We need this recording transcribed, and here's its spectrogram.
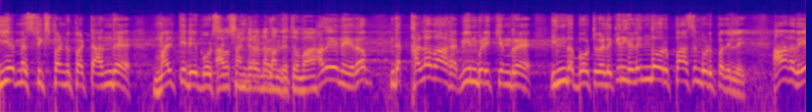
இஎம்எஸ் பிக்ஸ் பண்ணப்பட்ட அந்த மல்டி டே போட். அதே நேரம் இந்த களவாக மீன் பிடிக்கின்ற இந்த போட்டுகளுக்கு நீங்கள் எந்த ஒரு பாசும் கொடுப்பதில்லை. ஆகவே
